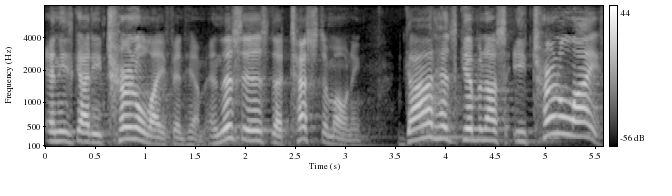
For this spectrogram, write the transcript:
and He's got eternal life in Him. And this is the testimony. God has given us eternal life.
